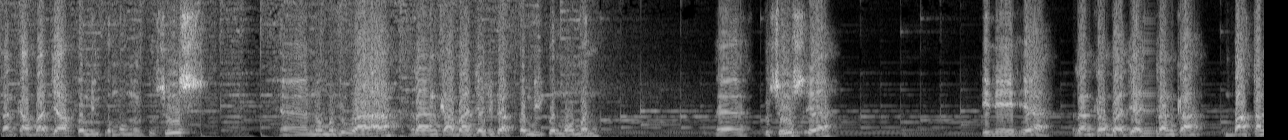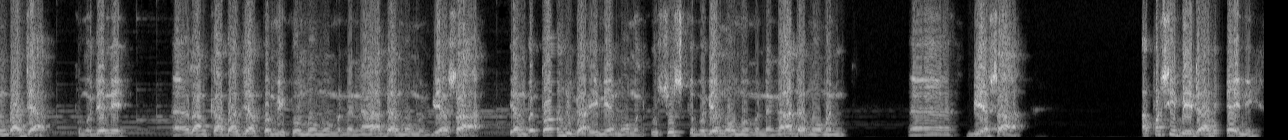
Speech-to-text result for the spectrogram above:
rangka baja pemikul momen khusus. E, nomor dua rangka baja juga pemikul momen e, khusus ya. Ini ya rangka baja, rangka batang baja. Kemudian nih e, rangka baja pemikul momen menengah dan momen biasa yang beton juga ini yang momen khusus, kemudian momen menengah dan momen eh, biasa. Apa sih bedanya ini?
